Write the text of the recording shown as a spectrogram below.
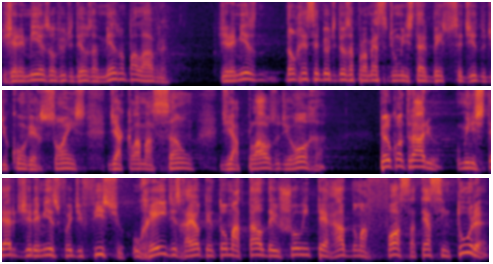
Jeremias ouviu de Deus a mesma palavra. Jeremias não recebeu de Deus a promessa de um ministério bem-sucedido, de conversões, de aclamação, de aplauso, de honra. Pelo contrário, o ministério de Jeremias foi difícil. O rei de Israel tentou matá-lo, deixou-o enterrado numa fossa até a cintura.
